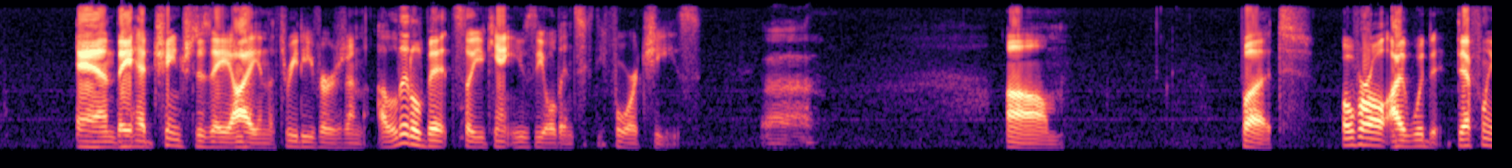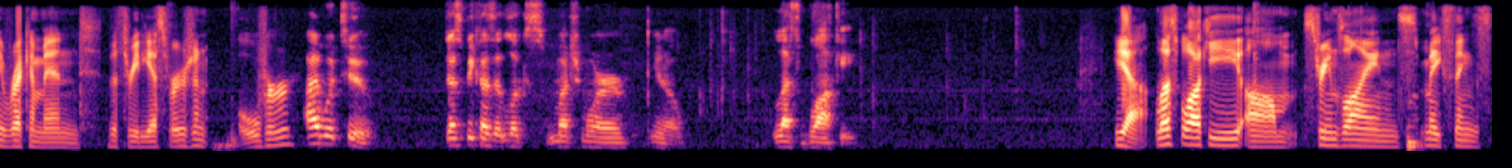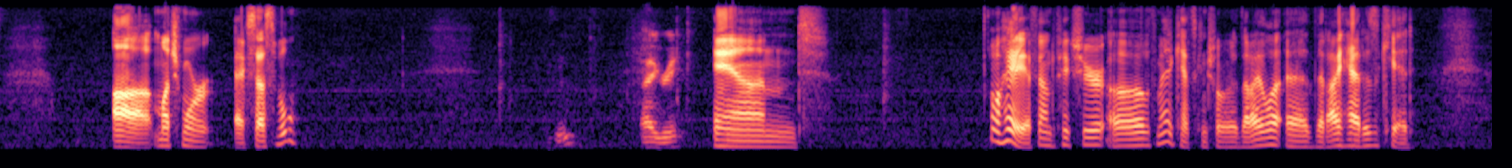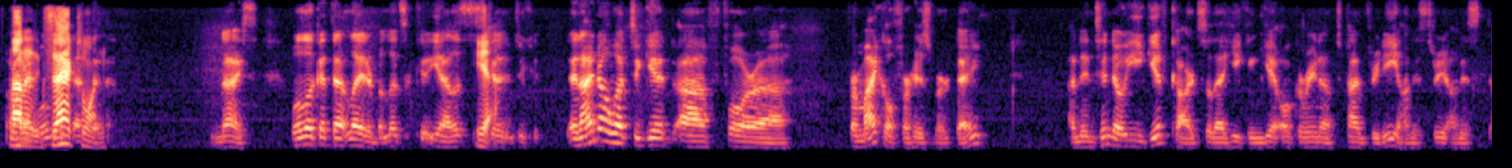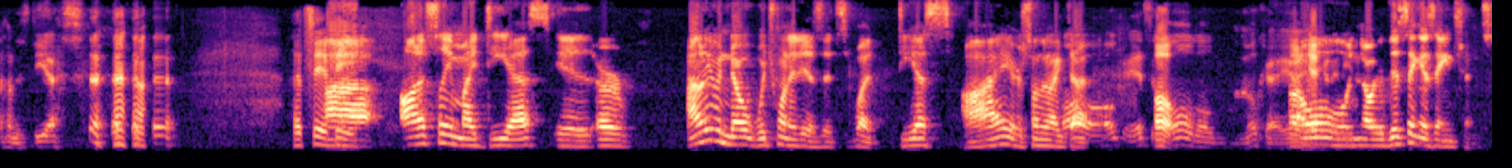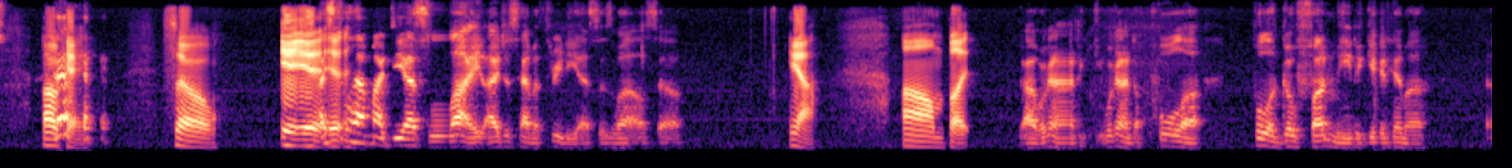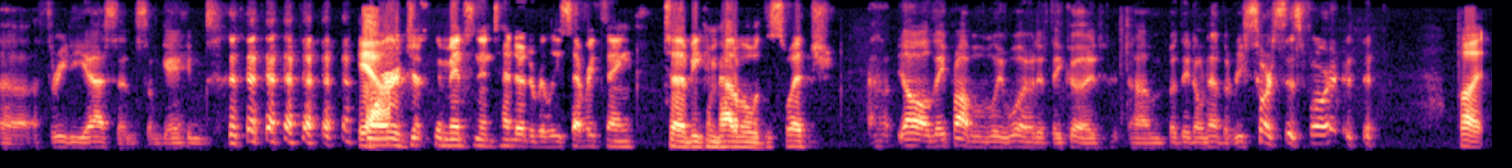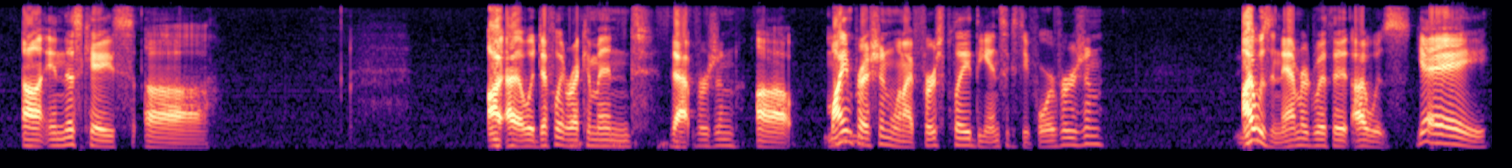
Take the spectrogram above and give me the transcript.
and they had changed his AI in the 3D version a little bit, so you can't use the old N64 cheese. Uh, Um, but overall, I would definitely recommend the 3DS version over. I would too, just because it looks much more, you know, less blocky. Yeah, less blocky, um, streamlines, makes things uh, much more accessible. I agree. And oh, hey, I found a picture of the Mad Catz controller that I uh, that I had as a kid. Not an we'll exact one. Nice. We'll look at that later, but let's yeah, let's Yeah. get and I know what to get uh, for uh, for Michael for his birthday. A Nintendo E gift card so that he can get Ocarina of Time 3D on his three on his on his DS. Let's see if he. Uh, honestly, my DS is, or I don't even know which one it is. It's what DSi or something like that. oh, okay, it's an Oh. old old one. Okay. Okay. Oh no, this thing is ancient. okay, so it, I it, still have my DS Lite. I just have a 3DS as well. So yeah, um, but uh, we're gonna have to we're gonna have to pull a pull a GoFundMe to get him a a 3DS and some games. yeah, Or just convince Nintendo to release everything to be compatible with the Switch. Uh, oh, they probably would if they could, um, but they don't have the resources for it. but uh, in this case, uh, I, I would definitely recommend that version. My impression when I first played the N64 version, I was enamored with it. I was yay.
